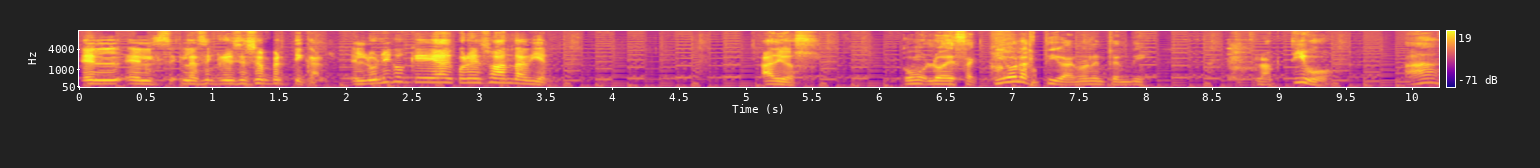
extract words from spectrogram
el- el- la sincronización vertical. El único que con eso anda bien. Adiós. ¿Cómo? ¿Lo desactiva o lo activa? No lo entendí. Lo activo. Ah.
